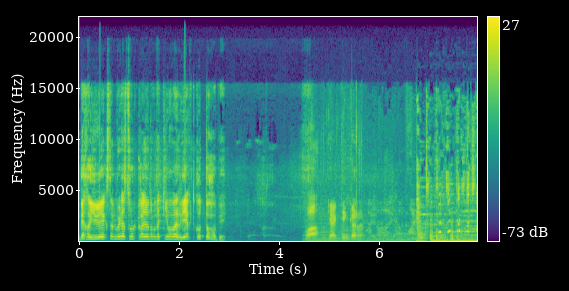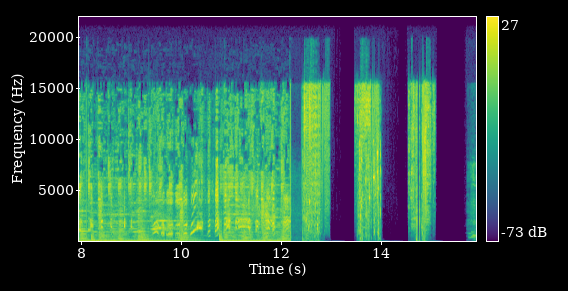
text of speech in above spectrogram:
দেখো reaction video shoot করার জন্য তোমাদের কিভাবে রিয়াক্ট করতে হবে वाह क्या एक्टिंग कर रहा है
